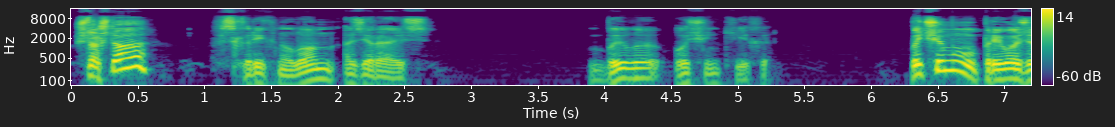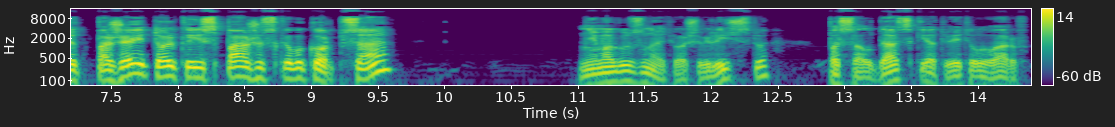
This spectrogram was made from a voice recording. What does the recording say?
Что-что? — вскрикнул он, озираясь. Было очень тихо. — Почему привозят пажей только из пажеского корпуса, а? — Не могу знать, Ваше Величество, — по-солдатски ответил Варов.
